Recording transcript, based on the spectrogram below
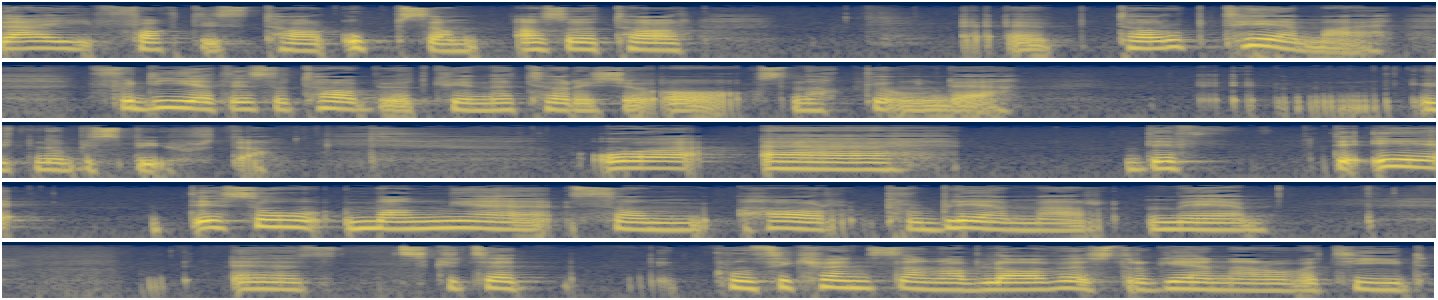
de faktisk tar opp, altså tar tar opp temaet fordi at det er så tabu at kvinner tør ikke å snakke om det eh, uten å bli spurt. da. Og eh, det, det, er, det er så mange som har problemer med eh, si, konsekvensene av lave østrogener over tid,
